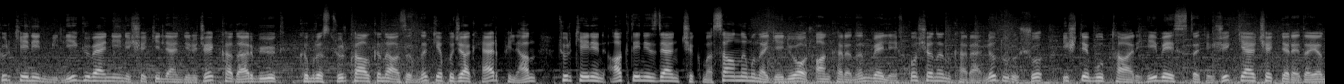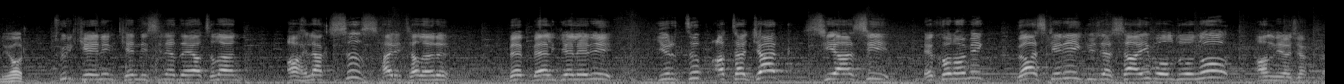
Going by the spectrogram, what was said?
Türkiye'nin milli güvenliğini şekillendirecek kadar büyük. Kıbrıs Türk halkına azınlık yapacak her plan, Türkiye'nin Akdeniz'den çıkması anlamına geliyor. Ankara'nın ve Lefkoşa'nın kararlı duruşu işte bu tarihi ve stratejik gerçeklere dayanıyor. Türkiye'nin kendisine dayatılan ahlaksız haritaları ve belgeleri yırtıp atacak siyasi, ekonomik ve askeri güce sahip olduğunu anlayacaklar.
